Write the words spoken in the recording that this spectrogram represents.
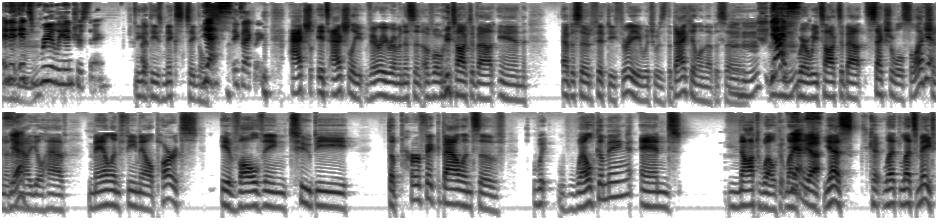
and it, it's Mhm. really interesting. You got these mixed signals. Yes, exactly. actually it's actually very reminiscent of what we talked about in episode 53 which was the baculum episode Mhm, Yes! mhm. where we talked about sexual selection Yes. and Yeah. how you'll have male and female parts evolving to be the perfect balance of w- welcoming and not welcome like Yes. Yeah. yes c- let let's mate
